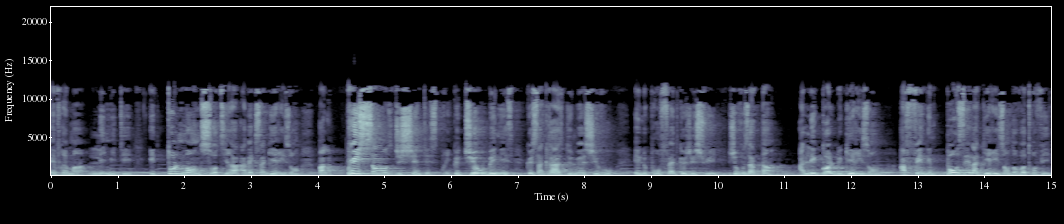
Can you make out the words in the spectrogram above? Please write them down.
est vraiment limité. Et tout le monde sortira avec sa guérison par la puissance du Saint-Esprit. Que Dieu vous bénisse, que sa grâce demeure sur vous. Et le prophète que je suis, je vous attends à l'école de guérison afin d'imposer la guérison dans votre vie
